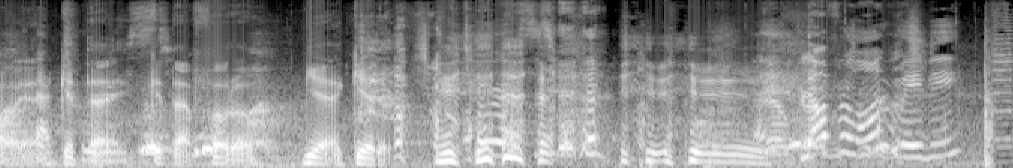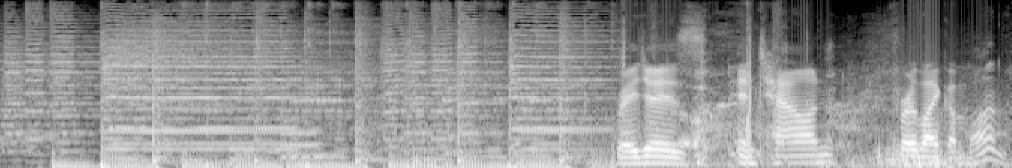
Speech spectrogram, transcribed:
Oh yeah, That get tourist. that, get that photo. Yeah, get it. Not for long, maybe. Ray J is in town for like a month.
